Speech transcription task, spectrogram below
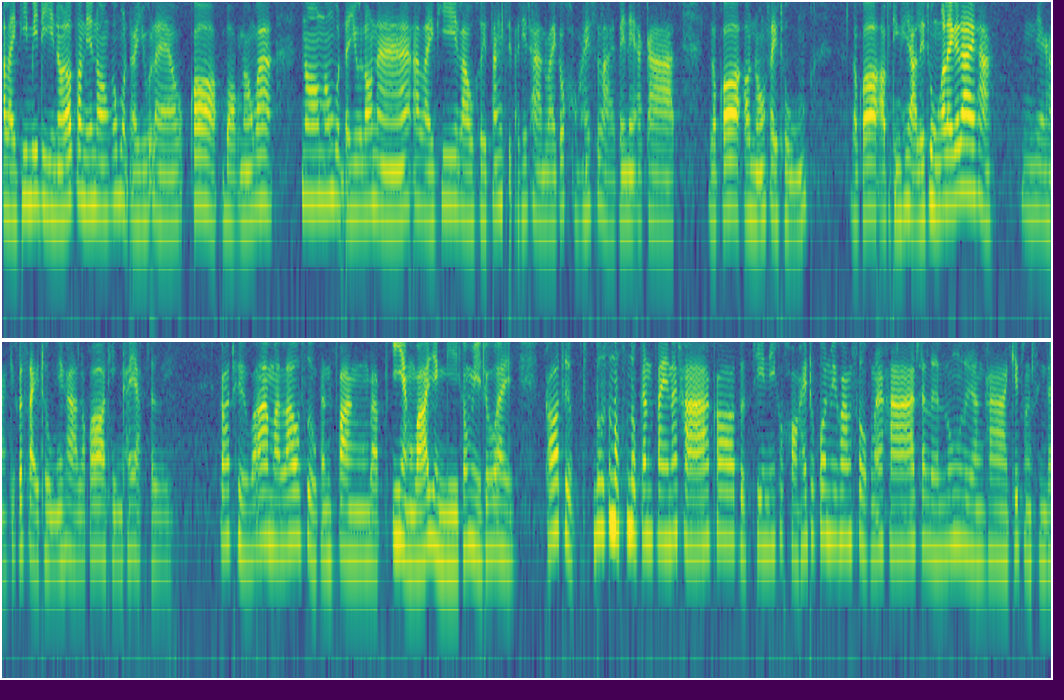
อะไรที่ไม่ดีเนาะแล้วตอนนี้น้องก็หมดอายุแล้ว ก็บอกน้องว่าน้องน้องหมดอายุแล้วนะ อะไรที่เราเคยตั้งจิตอธิษฐานไว้ก็ขอให้สลายไปในอากาศ แล้วก็เอาน้องใส่ถุง แล้วก็เอาไปทิ้งขยะเลยถุงอะไรก็ได้ค่ะเนี่ยค่ะกิ๊บก็ใส่ถุงนี่ค่ะ แล้วก็ทิ้งขยะเลย ก็ถือว่ามาเล่าสู่กันฟังแบบอีหยังวะอย่างนี้ก็มีด้วย ก็ถือดูสนุกสนุกกันไปนะคะ ก็ตุดจีนนี้ก็ขอให้ทุกคนมีความสุขนะคะ เจริญรุ่งเรืองค่ะ คิดหวังสิ่งใด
